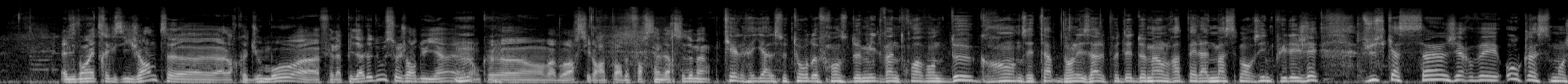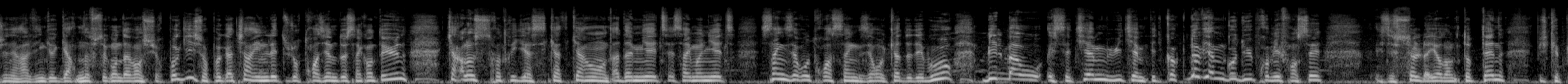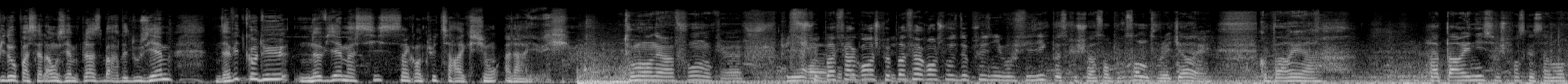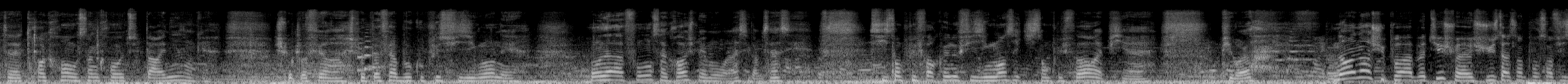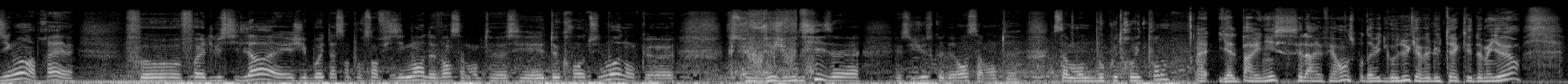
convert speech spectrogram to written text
Elles vont être exigeantes, euh, alors que Jumbo a fait la pédale douce aujourd'hui. Hein, Mm. Donc euh, on va voir si le rapport de force s'inverse demain. Quel régal ce Tour de France 2023 avant deux grandes étapes dans les Alpes. Dès demain, on le rappelle, Annemasse, Morzine, puis Léger, jusqu'à Saint-Gervais. Au classement général, Vingegaard 9 secondes d'avance sur Poggi, sur Pogacar. Il l'est toujours 3 de 51. Carlos Rodriguez 4,40. Adam Yates et Simon Yates 5,03, 5,04 de Débourg. Bilbao est 7e, 8e Pitcock, 9e Godu, premier français. Et c'est seul d'ailleurs dans le top 10, puisque Pinot passe à la 11e place, Bardet 12e. David Godu, 9e à 6, 58 sa réaction à l'arrivée. Tout le monde est à fond, donc euh, je peux pas faire grand, je peux pas faire grand chose de plus niveau physique parce que je suis à 100% dans tous les cas. Et comparé à, à Paris-Nice, je pense que ça monte à 3 crans ou 5 crans au-dessus de Paris-Nice, donc euh, je peux pas faire, je peux pas faire beaucoup plus physiquement. Mais on est à fond, on s'accroche, mais bon voilà, c'est comme ça. S'ils sont plus forts que nous physiquement, c'est qu'ils sont plus forts, et puis, euh, puis voilà. Non, non, je suis pas abattu, je suis, juste à 100% physiquement. Après, faut, faut être lucide là, et j'ai beau être à 100% physiquement, devant ça monte, euh, c'est deux crans au-dessus de moi, donc euh, que vous voulez que je vous dise euh, C'est juste que devant ça monte, ça monte beaucoup trop vite pour nous. Il y a le Paris-Nice, c'est la référence pour David Godu qui avait lutté avec les deux meilleurs.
